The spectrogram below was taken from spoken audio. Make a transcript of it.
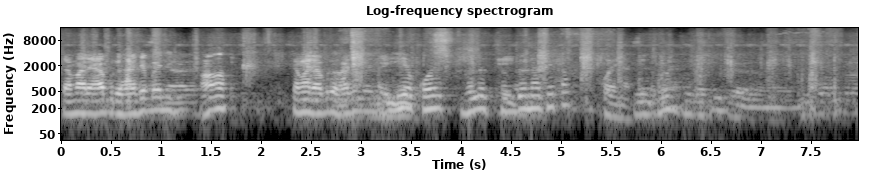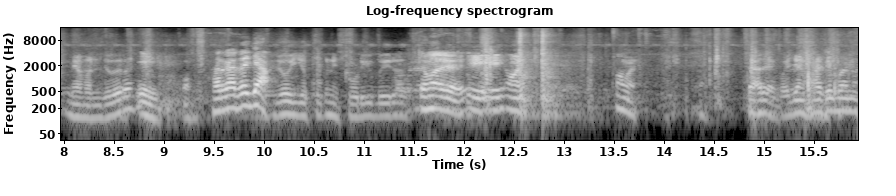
તમારે આબરૂ હાજે બની હા. તમારે આબરૂ હાજે બની કોઈ ગલત શબ્દ ના કહેતા? કોઈ ના. મહેમાન જોયો રે? એ સરકાર રજા જોઈએ કોકની છોડ્યું રહ્યો તમારે એ એ ઓય. ઓય. તારે ભજન સાથે બનો.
